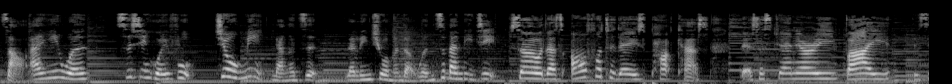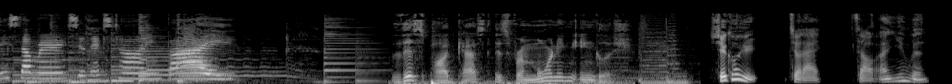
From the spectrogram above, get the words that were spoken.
早安英文”，私信回复“救命”两个字来领取我们的文字版笔记。 So that's all for today's podcast. This is January. Bye. This is Summer. See you next time. Bye. This podcast is from Morning English. 学口语就来早安英文。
